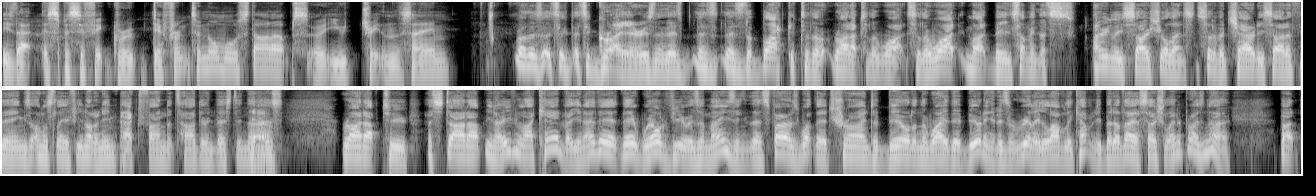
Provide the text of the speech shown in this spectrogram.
is that a specific group different to normal startups, or you treat them the same? Well, there's, it's a, it's a grey area, isn't it? There's, there's there's the black to the right up to the white. So the white might be something that's only social and sort of a charity side of things. Honestly, if you're not an impact fund, it's hard to invest in those. Right up to a startup, you know, even like Canva, you know, their their worldview is amazing. As far as what they're trying to build and the way they're building it is a really lovely company. But are they a social enterprise? No. But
